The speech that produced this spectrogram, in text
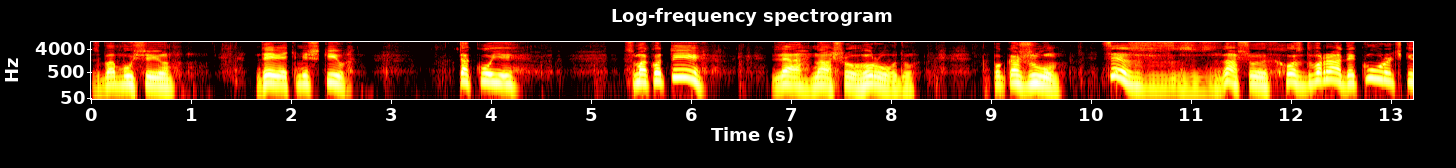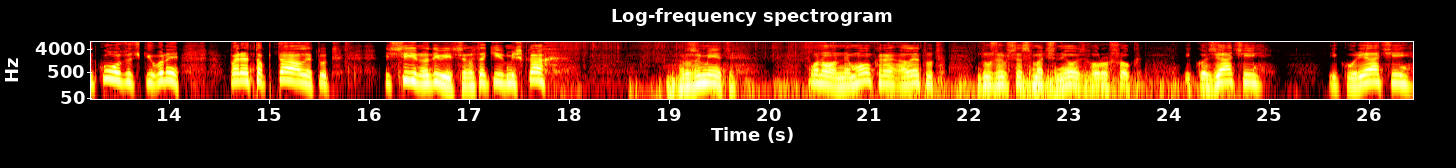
з бабусею 9 мішків такої смакоти для нашого городу. Покажу. Це з, нашого хоздвора, де курочки, козочки, вони перетоптали тут. І сіно, дивіться, отакі в мішках. Розумієте? Воно не мокре, але тут дуже все смачне. Ось горошок і козячий, і курячий,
